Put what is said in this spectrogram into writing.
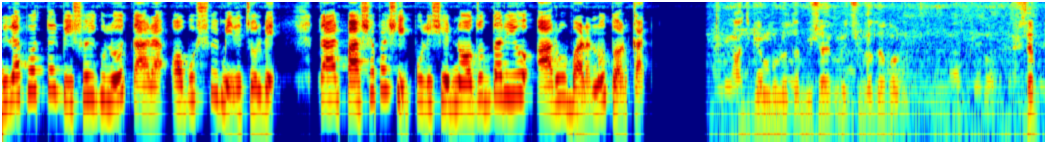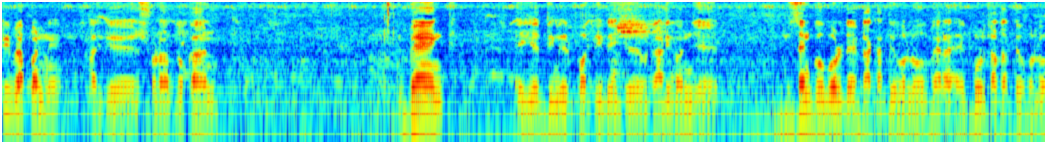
নিরাপত্তার বিষয়গুলো তারা অবশ্যই মেনে চলবে। তার পাশাপাশি পুলিশের নজরদারিও আরও বাড়ানো দরকার। আজকে মূলত বিষয়গুলি ছিল দেখুন সেফটির ব্যাপার নেই আজকে সোনার দোকান, ব্যাংক, এই যে দিনের পর দিন এই যে রানীগঞ্জে সেনকো গোল্ডে ডাকাতি হলো কলকাতাতে হলো।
